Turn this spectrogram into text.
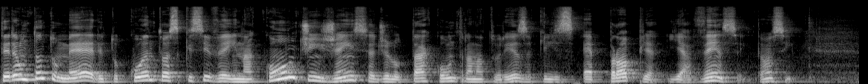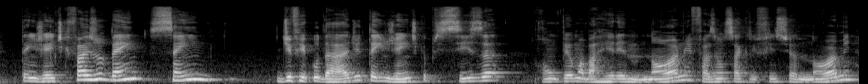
terão tanto mérito quanto as que se veem na contingência de lutar contra a natureza que lhes é própria e a vencem. Então, assim, tem gente que faz o bem sem dificuldade, tem gente que precisa romper uma barreira enorme, fazer um sacrifício enorme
